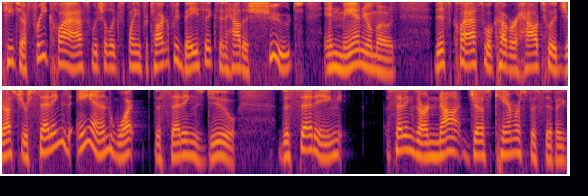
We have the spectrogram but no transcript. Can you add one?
teach a free class which will explain photography basics and how to shoot in manual mode. This class will cover how to adjust your settings and what the settings do. The setting settings are not just camera specific,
